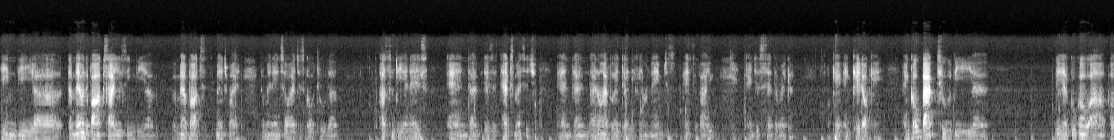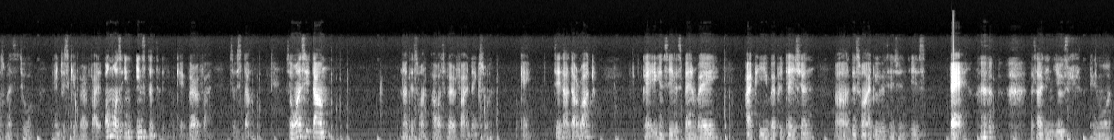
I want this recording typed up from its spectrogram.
in the uh, the mailbox, I using the uh, mailbox manage my domain name, so I just go to the custom DNS, and uh, is a text message, and then I don't have to enter anything on name, just paste the value, and just set the record. Okay, and click OK, and go back to the uh, the Google uh, tool and just keep verify almost in instantly. Okay, verify. So it's done. So once it's done, not this one. I was verified. Next one. Okay, data.rock. Okay, you can see the spam rate, IP reputation. Uh, this one IP reputation is bad. That's why I didn't use anymore.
